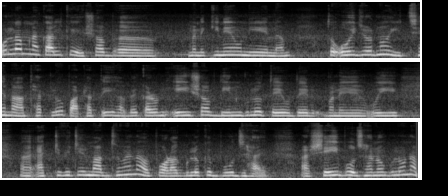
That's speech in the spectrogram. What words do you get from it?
বললাম না কালকে সব মানে কিনেও নিয়ে এলাম। তো ওই জন্য ইচ্ছে না থাকলেও পাঠাতেই হবে। কারণ এই সব দিনগুলোতে ওদের মানে ওই অ্যাক্টিভিটির মাধ্যমে না পড়াগুলোকে বোঝায়। আর সেই বোঝানোগুলো না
